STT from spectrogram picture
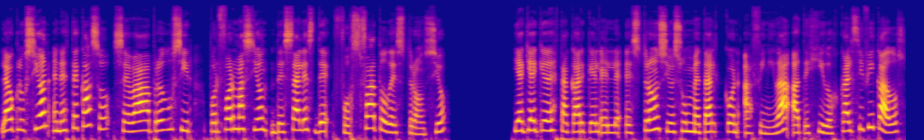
La oclusión en este caso se va a producir por formación de sales de fosfato de estroncio y aquí hay que destacar que el estroncio es un metal con afinidad a tejidos calcificados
